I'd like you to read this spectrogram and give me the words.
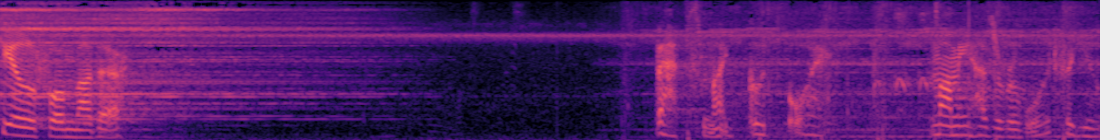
Kill for mother. That's my good boy. Mommy has a reward for you.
